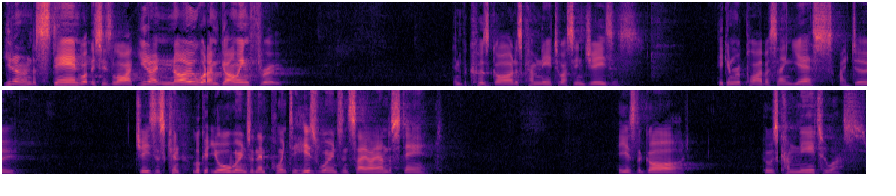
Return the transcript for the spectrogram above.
You don't understand what this is like. You don't know what I'm going through. And because God has come near to us in Jesus, He can reply by saying, Yes, I do. Jesus can look at your wounds and then point to his wounds and say, I understand. He is the God who has come near to us.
